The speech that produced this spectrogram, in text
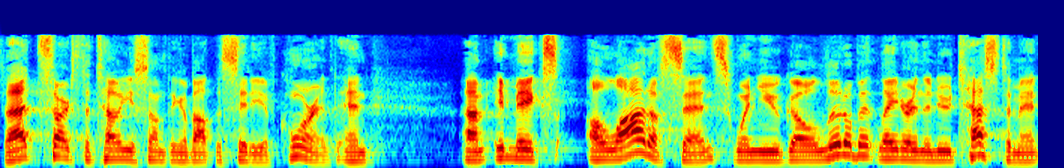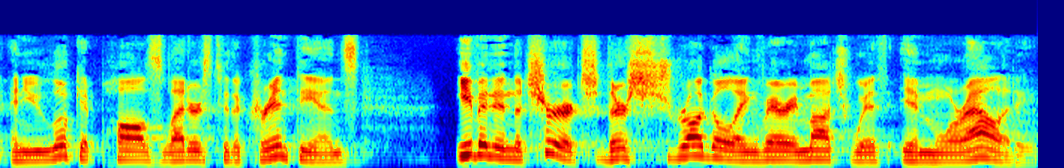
So that starts to tell you something about the city of Corinth. And um, it makes a lot of sense when you go a little bit later in the New Testament and you look at Paul's letters to the Corinthians. Even in the church, they're struggling very much with immorality.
